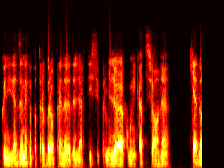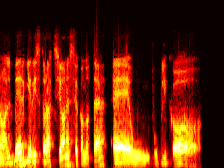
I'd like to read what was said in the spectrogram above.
quindi di aziende che potrebbero prendere degli artisti per migliorare la comunicazione, chiedono alberghi e ristorazione, secondo te è un pubblico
